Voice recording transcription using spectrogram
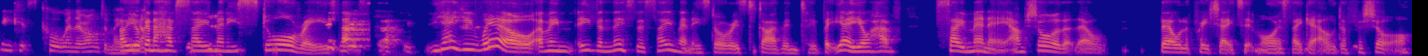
Think it's cool when they're older. Oh, maybe. Oh, you're going to have so many stories. yeah, you will. I mean, even this, there's so many stories to dive into. But yeah, you'll have so many. I'm sure that they'll they'll appreciate it more as they get older for sure.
